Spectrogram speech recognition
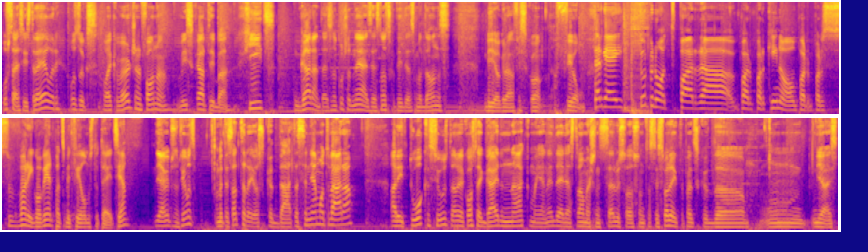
Uztaisīs traileri, uzliks like a virgin fonā, viss kārtībā. Hīts garantēs, nu, kurš tur neaizies noskatīties Madonas biogrāfisko filmu. Sergei, turpinot par, uh, par, par kino un par, par svarīgo 11 filmu, tu teici, ja? Jā, 11 filmas, bet es atcerējos, ka dā, tas ir ņemot vērā. Arī to, kas jūs, darbie kolēģi, gaida nākamajā nedēļā straumēšanas servisos, un tas ir svarīgi, tāpēc, ka mm, jā, es,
